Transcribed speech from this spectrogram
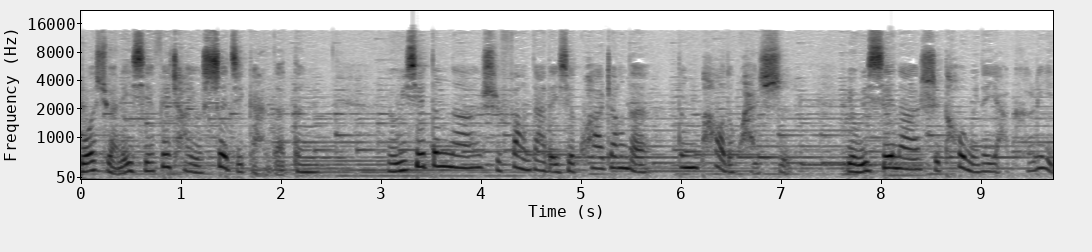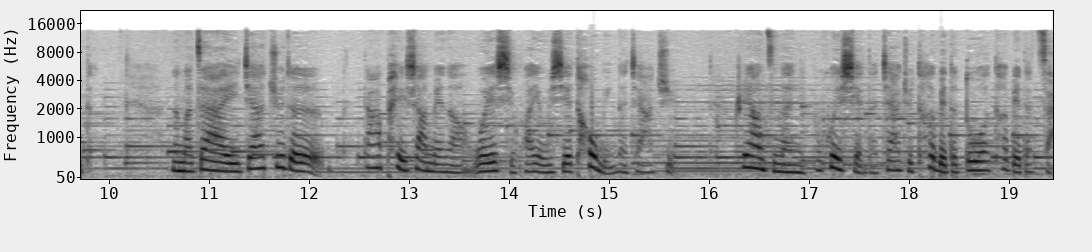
我选了一些非常有设计感的灯，有一些灯呢是放大的一些夸张的灯泡的款式，有一些呢是透明的亚克力的。那么在家居的搭配上面呢，我也喜欢有一些透明的家具，这样子呢你不会显得家具特别的多、特别的杂。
